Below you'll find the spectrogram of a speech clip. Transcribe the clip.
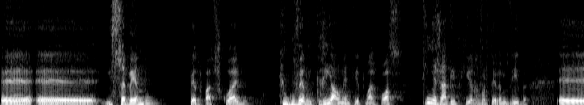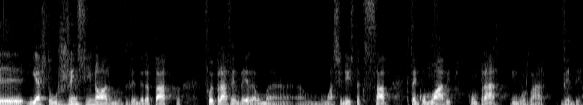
Eh, eh, e sabendo, Pedro Passos Coelho, que o governo que realmente ia tomar posse tinha já dito que ia reverter a medida eh, e esta urgência enorme de vender a TAP foi para a vender a, uma- a um, acionista que se sabe que tem como hábito comprar, engordar, vender.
